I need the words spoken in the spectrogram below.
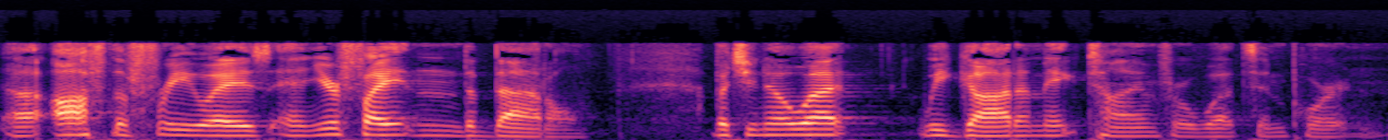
uh, off the freeways and you're fighting the battle. But you know what? We got to make time for what's important.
